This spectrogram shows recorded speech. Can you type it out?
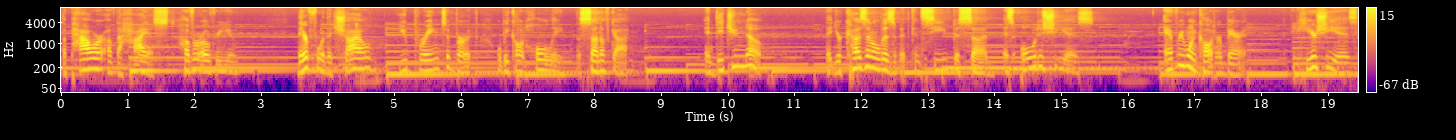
The power of the highest hover over you. Therefore, the child you bring to birth will be called Holy, the Son of God. And did you know that your cousin Elizabeth conceived a son as old as she is? Everyone called her barren. And here she is,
